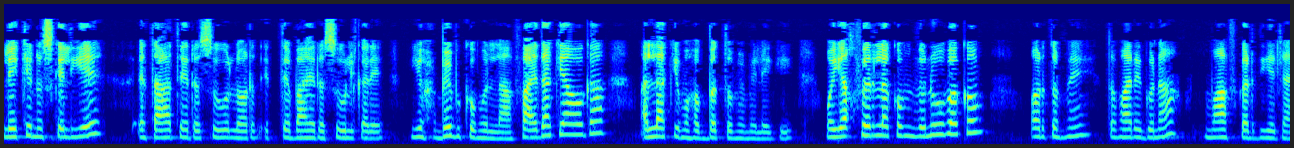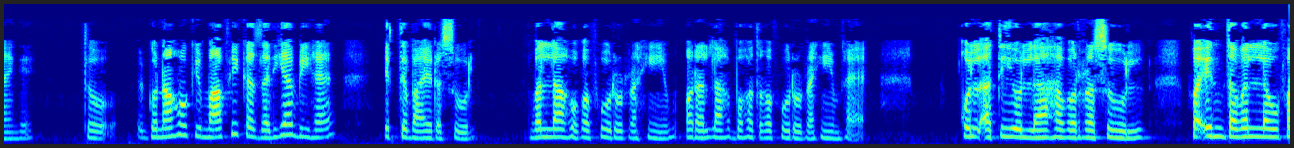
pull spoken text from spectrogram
لیکن اس کے لیے اطاط رسول اور اتباع رسول کرے۔ یہ حبیب کم اللہ۔ فائدہ کیا ہوگا؟ اللہ کی محبت تمہیں ملے گی۔ وہ یکفر لکم جنوب اور تمہیں تمہارے گناہ معاف کر دیے جائیں گے۔ تو گناہوں کی معافی کا ذریعہ بھی ہے اتباع رسول۔ و اللہ غفور الرحیم اور اللہ بہت غفور الرحیم ہے۔ کل عطی اللہ و رسول و ان طول ف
